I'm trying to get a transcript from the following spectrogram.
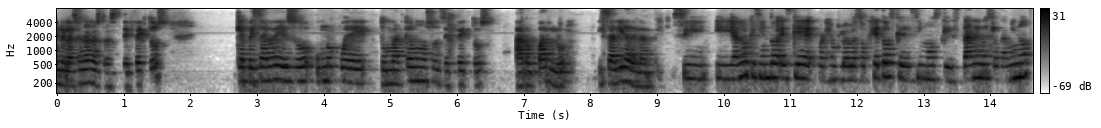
en relación a nuestros defectos, que a pesar de eso uno puede tomar cada uno de esos defectos, arroparlo y salir adelante. Sí, y algo que siento es que, por ejemplo, los objetos que decimos que están en nuestro camino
